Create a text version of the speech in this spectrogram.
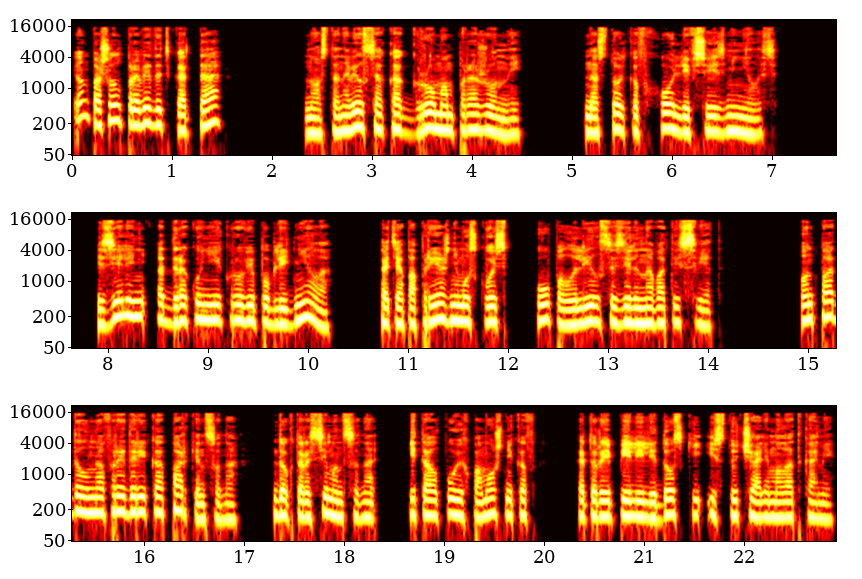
и он пошел проведать кота, но остановился как громом пораженный. Настолько в холле все изменилось. Зелень от драконьей крови побледнела, хотя по-прежнему сквозь купол лился зеленоватый свет. Он падал на Фредерика Паркинсона, доктора Симонсона и толпу их помощников, которые пилили доски и стучали молотками.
